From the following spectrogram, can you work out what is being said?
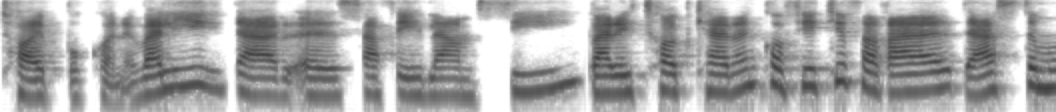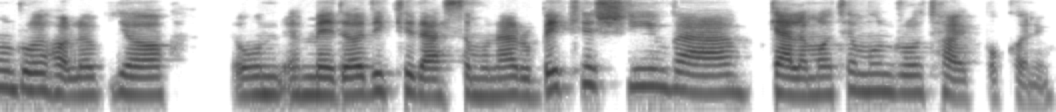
تایپ بکنه. ولی در صفحه لمسی برای تایپ کردن کافیه که فقط دستمون رو حالا یا اون مدادی که دستمونه رو بکشیم و کلماتمون رو تایپ بکنیم.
